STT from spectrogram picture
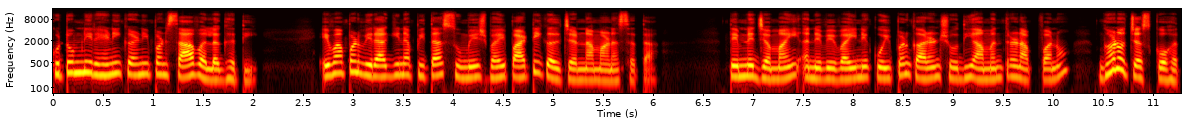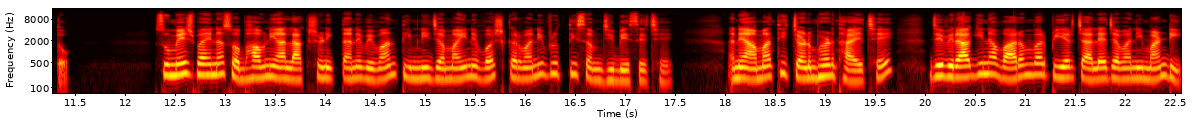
કુટુંબની રહેણીકરણી પણ સાવ અલગ હતી. એવા પણ વિરાગીના પિતા સુમેશભાઈ પાર્ટી કલ્ચરના માણસ હતા. તેમને જમાઈ અને વેવાઈને કોઈપણ કારણ શોધી આમંત્રણ આપવાનો ઘણો ચસ્કો હતો. સુમેશભાઈના સ્વભાવની આ લાક્ષણિકતાને વેવાન તેમની જમાઈને વશ કરવાની વૃત્તિ સમજી બેસે છે અને આમાંથી ચણભણ થાય છે જે વિરાગીના વારંવાર પિયર ચાલ્યા જવાની માંડી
